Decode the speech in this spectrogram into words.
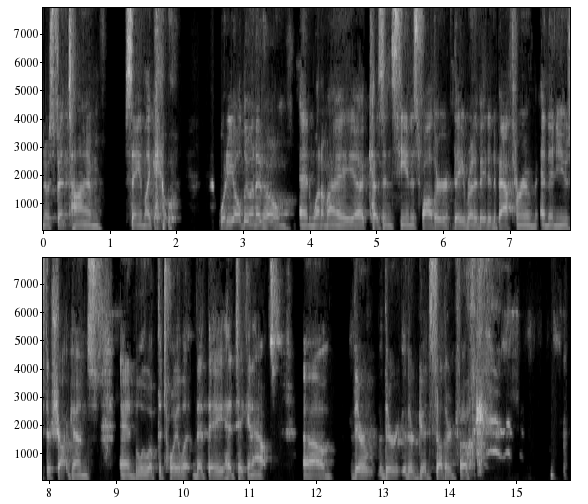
know, spent time saying like, "What are y'all doing at home?" And one of my uh, cousins, he and his father, they renovated a bathroom and then used their shotguns and blew up the toilet that they had taken out. Um, they're they're they're good Southern folk.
